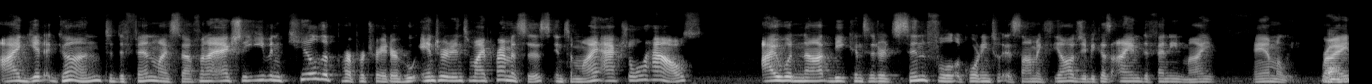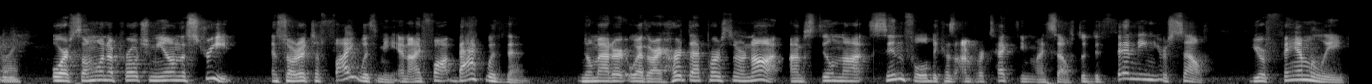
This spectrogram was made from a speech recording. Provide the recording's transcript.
I get a gun to defend myself, and I actually even kill the perpetrator who entered into my premises, into my actual house, I would not be considered sinful according to Islamic theology because I am defending my family, right? Or if someone approached me on the street and started to fight with me and I fought back with them, no matter whether I hurt that person or not, I'm still not sinful because I'm protecting myself. So defending yourself, your family,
